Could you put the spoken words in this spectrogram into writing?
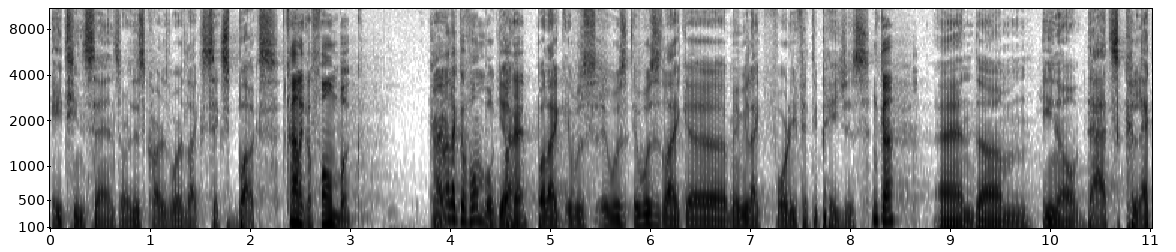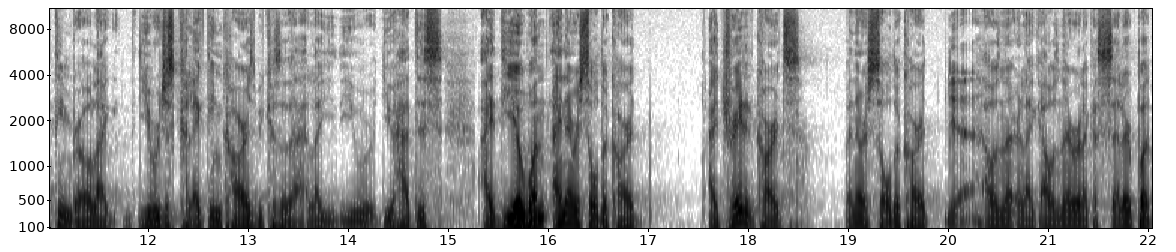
eighteen cents, or this card is worth like six bucks. Kind of like a phone book. Kind of like a phone book, yeah. Okay. But like it was, it was, it was like uh maybe like 40, 50 pages, Okay. and um, you know that's collecting, bro. Like you were just collecting cards because of that. Like you you had this idea. One, I never sold a card. I traded cards, I never sold a card. Yeah. I was never like I was never like a seller, but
